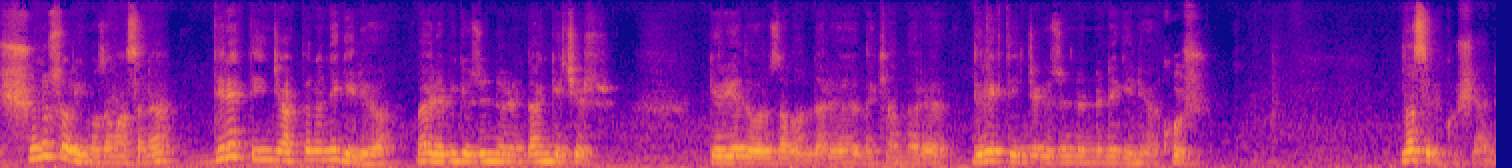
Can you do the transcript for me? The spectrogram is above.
Şunu sorayım o zaman sana. Direkt deyince aklına ne geliyor? Böyle bir gözünün önünden geçir. Geriye doğru zamanları, mekanları. Direkt deyince gözünün önüne ne geliyor? Kuş, Nasıl bir kuş yani?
